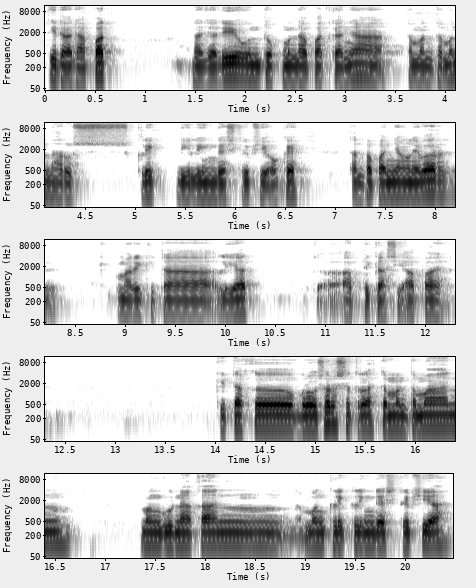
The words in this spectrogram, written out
Tidak dapat. Nah, jadi untuk mendapatkannya teman-teman harus klik di link deskripsi. Oke. Tanpa panjang lebar, mari kita lihat aplikasi apa kita ke browser setelah teman-teman menggunakan mengklik link deskripsi ya.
